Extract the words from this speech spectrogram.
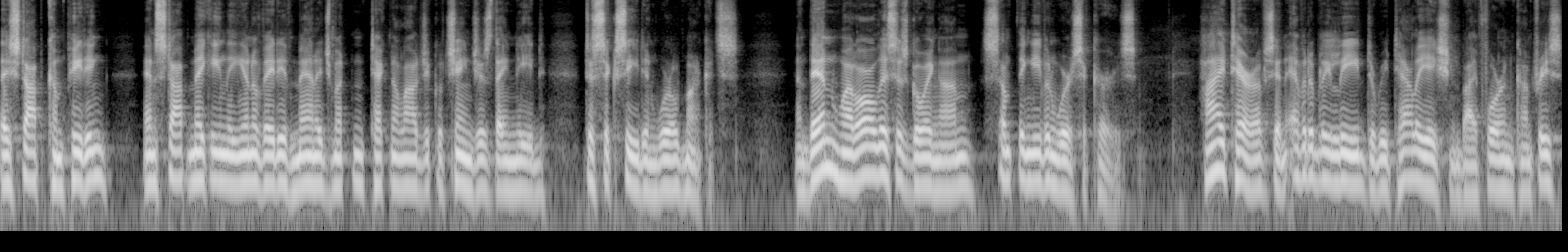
They stop competing and stop making the innovative management and technological changes they need to succeed in world markets. And then, while all this is going on, something even worse occurs. High tariffs inevitably lead to retaliation by foreign countries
